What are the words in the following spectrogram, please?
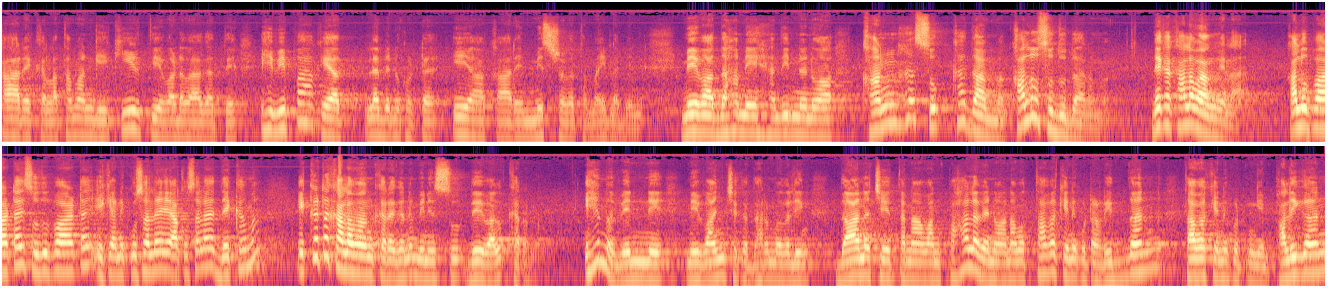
කාර්ය කරලා Tamanගේ කීර්තිය වඩවා ගත්තේ. එහි විපාකයක් ලැබෙනකොට ඒ ආකාරයෙන් මිශ්‍රව තමයි ලැබෙන්නේ. මේවා දහමේ හැඳින්වෙනවා කන්හ සුඛ ධම්ම, කළු සුදු ධර්ම. දෙක කලවම් වෙලා. කළු පාටයි සුදු පාටයි, ඒ කියන්නේ කුසලයේ අකුසලයේ දෙකම එකට කලවම් කරගෙන මිනිස්සු දේවල් කරනවා. එහෙම වෙන්නේ මේ වංචක ධර්ම වලින් දාන චේතනාවන් පහළ වෙනවා. නමුත් තව කෙනෙකුට රිද්දන්න, තව කෙනෙකුටගෙන් පලිගන්න,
